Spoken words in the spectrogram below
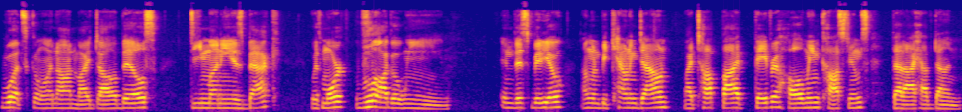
What's going on, my dollar bills? D Money is back with more Vlogoween. In this video, I'm going to be counting down my top 5 favorite Halloween costumes that I have done.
